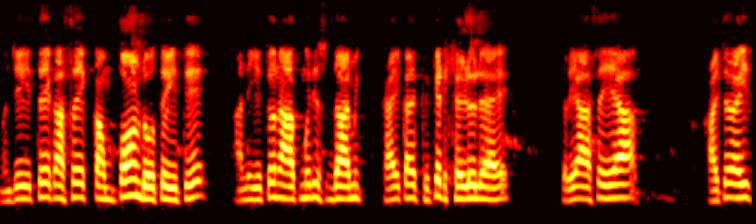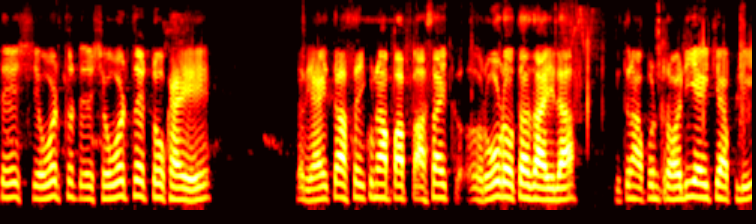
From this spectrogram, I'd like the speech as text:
म्हणजे इथं एक असं एक कंपाऊंड होतं इथे. आणि इथून आतमध्ये सुद्धा आम्ही काही काळ क्रिकेट खेळलेलो आहे. तर या असं या खालच्या चाळीचं हे शेवटचं शेवटचं टोक आहे तर ह्या इथं असं इकडून आप असा एक रोड होता जायला. इथून आपण ट्रॉली यायची आपली.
